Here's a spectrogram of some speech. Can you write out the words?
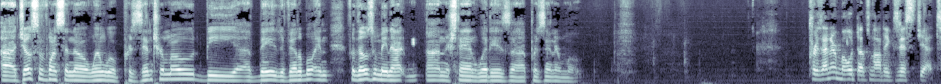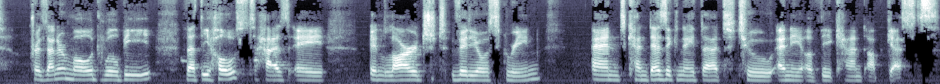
uh, Joseph wants to know when will presenter mode be uh, made available, and for those who may not understand, what is uh, presenter mode? Presenter mode does not exist yet. Presenter mode will be that the host has a enlarged video screen and can designate that to any of the cammed up guests.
